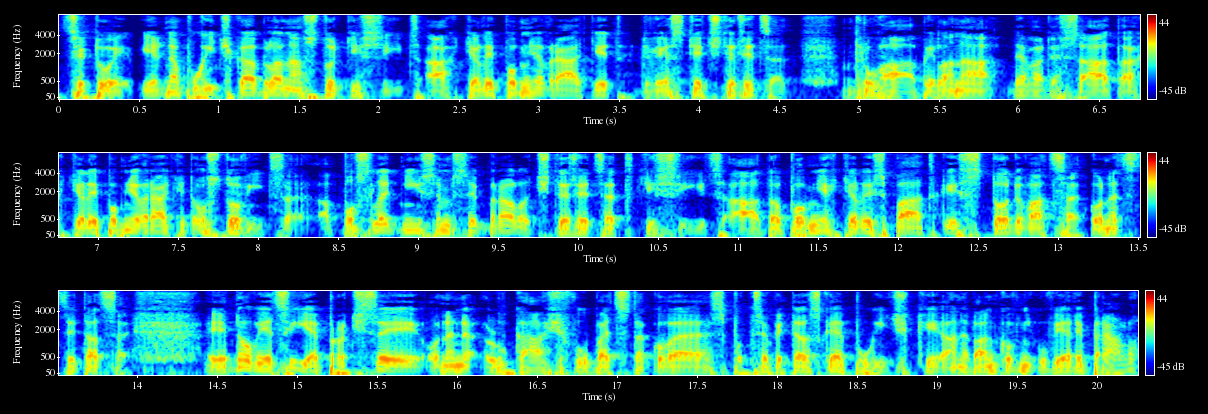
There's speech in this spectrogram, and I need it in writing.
Cituji, jedna půjčka byla na 100 tisíc a chtěli po mně vrátit 240. Druhá byla na 90 a chtěli po mně vrátit o 100 více. A poslední jsem si bral 40 tisíc a to po mně chtěli zpátky 120. Konec citace. Jednou věcí je, proč si onen Lukáš vůbec takové spotřebitelské půjčky a nebankovní úvěry bral.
